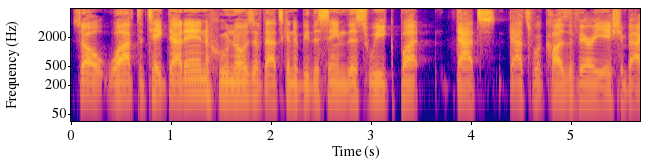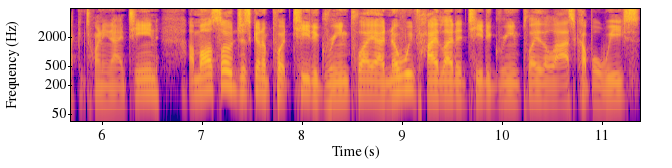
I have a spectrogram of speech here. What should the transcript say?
So we'll have to take that in. Who knows if that's going to be the same this week, but that's that's what caused the variation back in 2019. I'm also just going to put tee to green play. I know we've highlighted tee to green play the last couple weeks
